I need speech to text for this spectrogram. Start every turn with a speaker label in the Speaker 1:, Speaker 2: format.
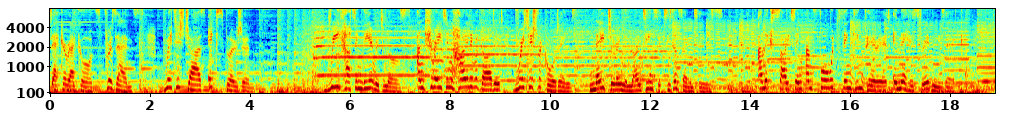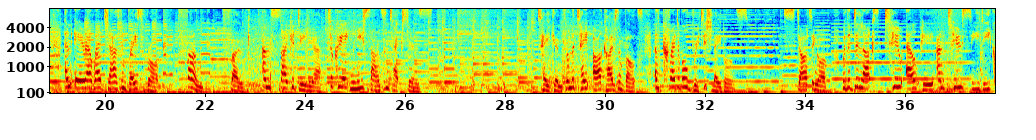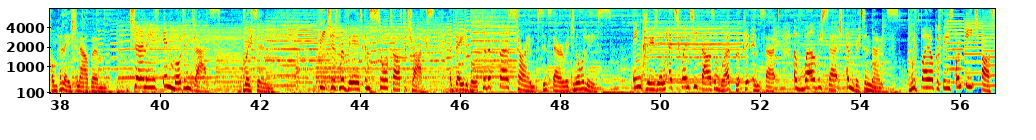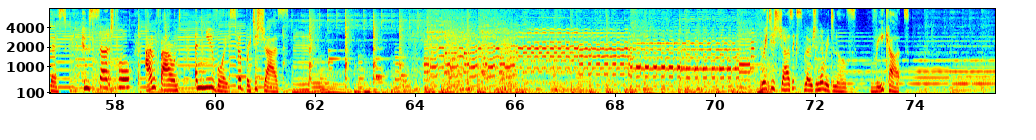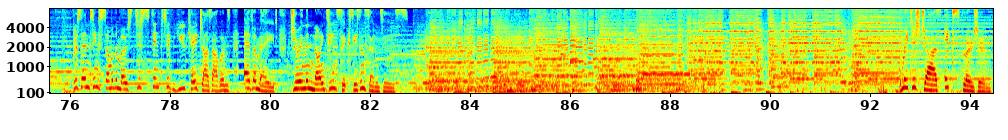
Speaker 1: Decca Records presents British Jazz Explosion. Recutting the originals and creating highly regarded British recordings made during the 1960s and 70s. An exciting and forward thinking period in the history of music. An era where jazz embraced rock, funk, folk, and psychedelia to create new sounds and textures taken from the tape archives and vaults of credible British labels. Starting off with a deluxe 2 LP and 2 CD compilation album, Journeys in Modern Jazz, Britain. Features revered and sought after tracks, available for the first time since their original release, including a 20,000 word booklet insert of well researched and written notes, with biographies on each artist who searched for and found a new voice for British jazz. British Jazz Explosion Originals, Recut. Presenting some of the most distinctive UK jazz albums ever made during the 1960s and 70s. British Jazz Explosion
